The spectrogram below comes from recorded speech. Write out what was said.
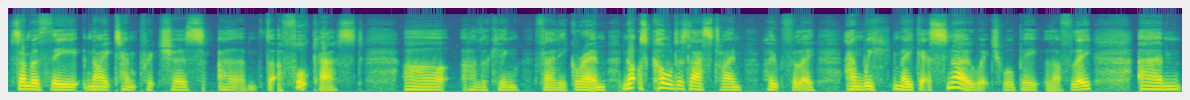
Some of the night temperatures um, that are forecast are, are looking fairly grim. Not as cold as last time, hopefully, and we may get snow, which will be lovely. Um,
